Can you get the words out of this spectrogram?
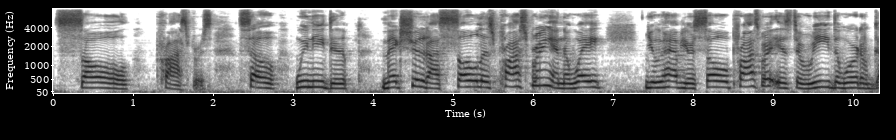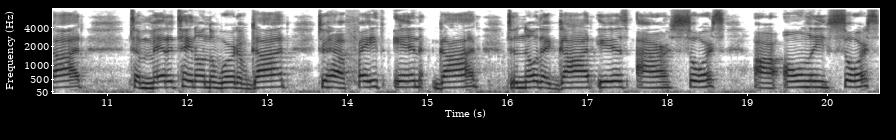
Soul prospers. So we need to make sure that our soul is prospering and the way you have your soul prosper is to read the word of God, to meditate on the word of God, to have faith in God, to know that God is our source, our only source,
